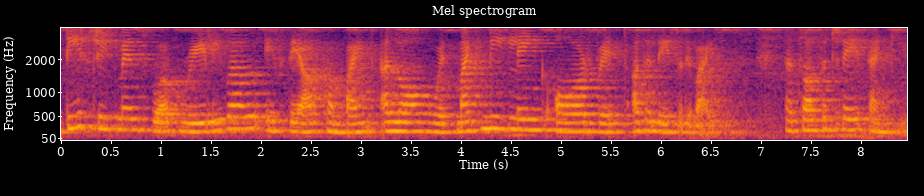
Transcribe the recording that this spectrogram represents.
These treatments work really well if they are combined along with microneedling or with other laser devices. That's all for today. Thank you.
